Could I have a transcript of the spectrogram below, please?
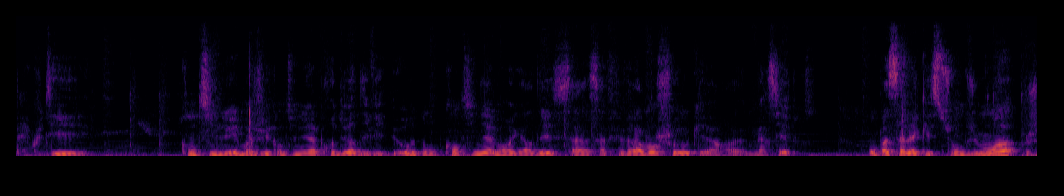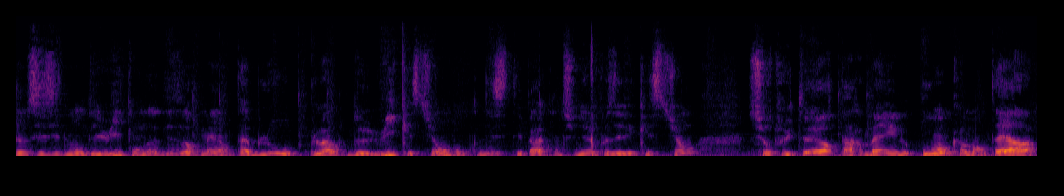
bah, écoutez, continuez, moi je vais continuer à produire des vidéos, donc continuez à me regarder, ça, ça fait vraiment chaud au cœur, euh, merci à tous. On passe à la question du mois, je me saisis de mon D8, on a désormais un tableau plein de 8 questions, donc n'hésitez pas à continuer à poser des questions sur Twitter, par mail ou en commentaire.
